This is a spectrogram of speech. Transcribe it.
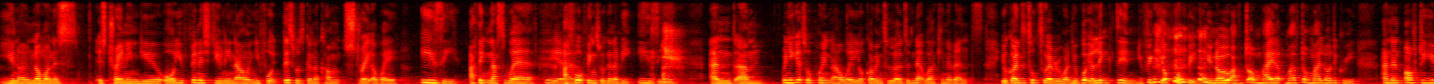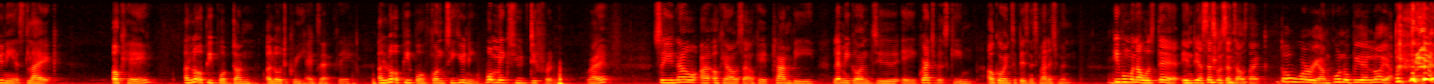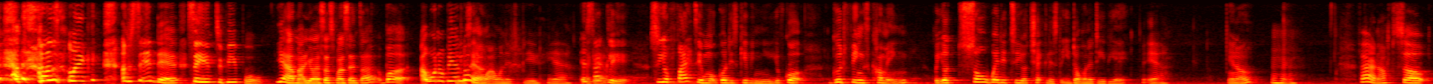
you know, no one is is training you, or you finished uni now and you thought this was gonna come straight away, easy. I think that's where Yeah. I thought things were going to be easy. and um, when you get to a point now where you're going to loads of networking events, you're going to talk to everyone, you've got your LinkedIn, you think you're popping, you know, I've done my, I've done my law degree. And then after uni, it's like, okay, a lot of people have done a law degree. Exactly. A lot of people have gone to uni. What makes you different, right? So you now, I, okay, I was like, okay, plan B, let me go and do a graduate scheme. I'll go into business management. Even when I was there in the assessment center, I was like, don't worry, I'm going to be a lawyer. I was like, I'm sitting there saying to people, "Yeah, I'm at your assessment center, but I want to be a lawyer." what I wanted to be. Yeah. I get it. Exactly. So you're fighting what God is giving you. You've got good things coming, but you're so wedded to your checklist that you don't want to deviate. Yeah. You know? Mm-hmm. Fair enough. So,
